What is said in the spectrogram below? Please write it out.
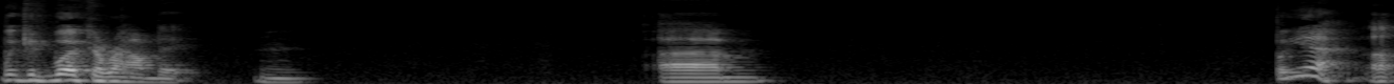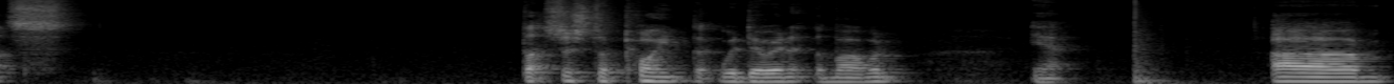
we could work around it. Um but yeah that's that's just a point that we're doing at the moment. Yeah. Um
